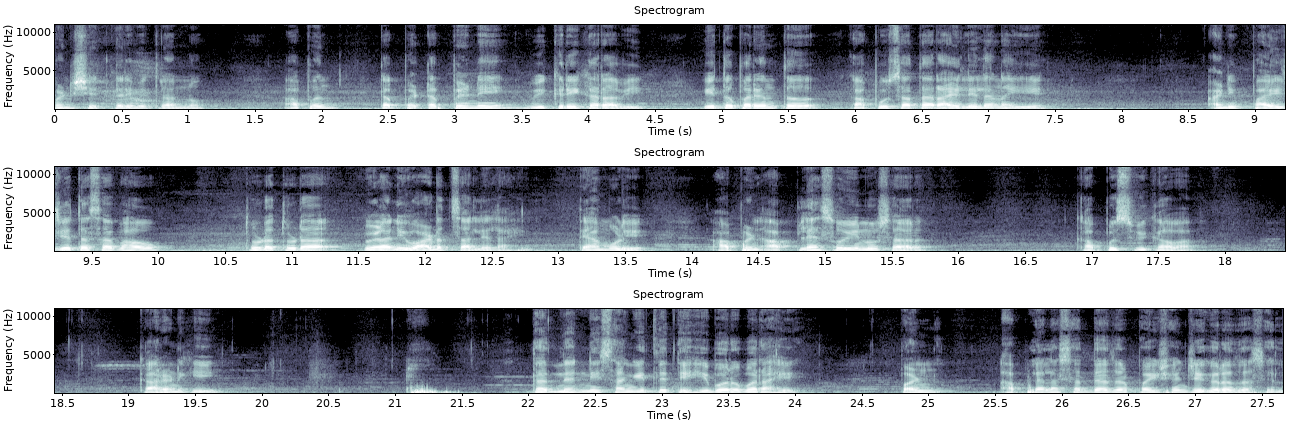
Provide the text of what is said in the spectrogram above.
पण शेतकरी मित्रांनो आपण टप्प्याटप्प्याने विक्री करावी इथंपर्यंत कापूस आता राहिलेला नाही आहे आणि पाहिजे तसा भाव थोडा थोडा वेळाने वाढत चाललेला आहे. त्यामुळे आपण आपल्या सोयीनुसार कापूस विकावा. कारण की तज्ज्ञांनी सांगितले तेही बरोबर आहे. पण आपल्याला सध्या जर पैशांची गरज असेल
